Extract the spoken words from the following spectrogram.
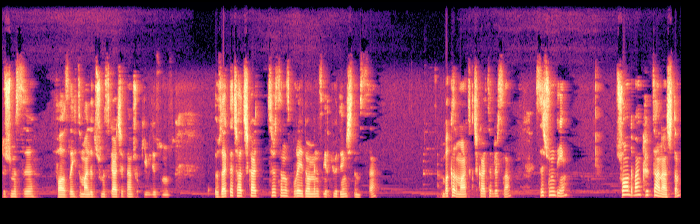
düşmesi, fazla ihtimalle düşmesi gerçekten çok iyi biliyorsunuz. Özellikle çat çıkartırsanız buraya dönmeniz gerekiyor demiştim size. Bakalım artık çıkartabilirsem. Size şunu diyeyim. Şu anda ben 40 tane açtım.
